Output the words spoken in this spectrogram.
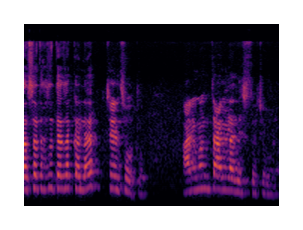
तसं तसं त्याचा कलर चेंज होतो. आणि मग चांगला दिसतो चिवडा.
